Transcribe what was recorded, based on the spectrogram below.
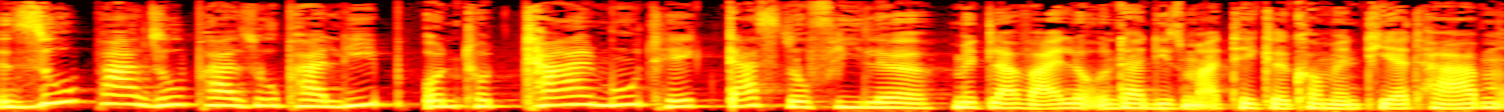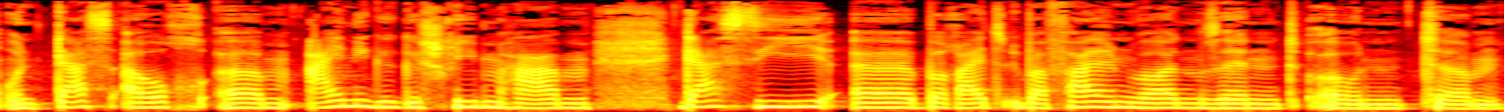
super, super, super lieb und total mutig, dass so viele mittlerweile unter diesem Artikel kommentiert haben und dass auch ähm, einige geschrieben haben, dass sie äh, bereits überfallen worden sind und ähm,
